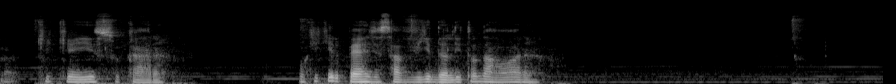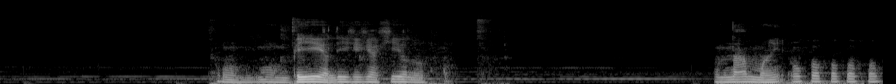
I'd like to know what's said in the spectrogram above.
o que que é isso, cara? Por que que ele perde essa vida ali toda hora? Um, um B ali, o que que é aquilo? Vamos na mãe. Opa, opa, opa, opa.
